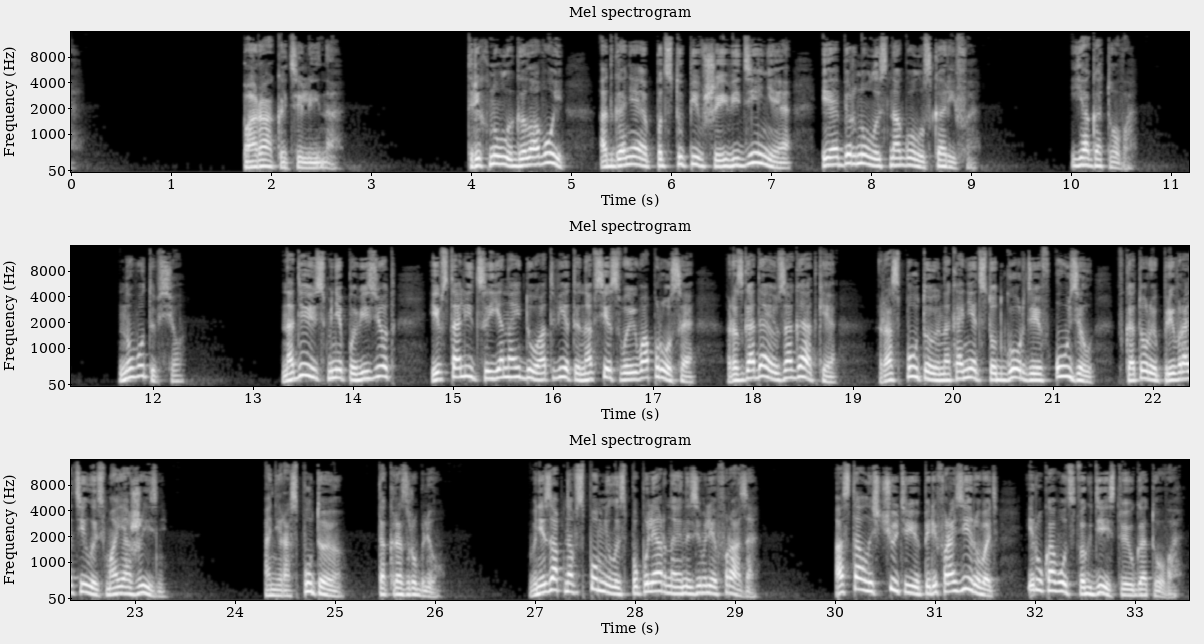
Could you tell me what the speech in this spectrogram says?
«Пора, Кателина», Тряхнула головой, отгоняя подступившие видения, и обернулась на голос Карифа. «Я готова». Ну вот и все. Надеюсь, мне повезет, и в столице я найду ответы на все свои вопросы, разгадаю загадки, распутаю, наконец, тот Гордиев узел, в который превратилась моя жизнь. А не распутаю, так разрублю. Внезапно вспомнилась популярная на Земле фраза. Осталось чуть ее перефразировать, и руководство к действию готово.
